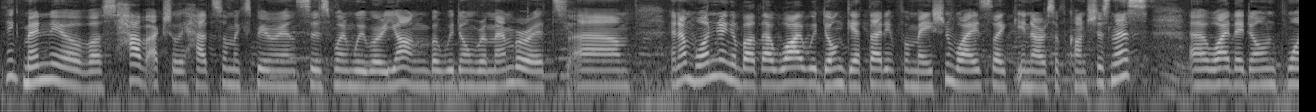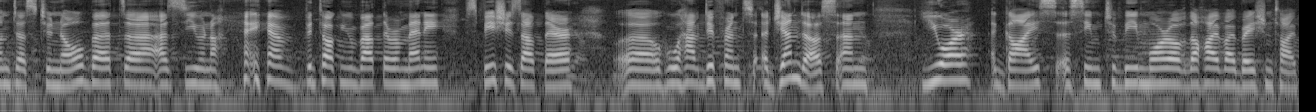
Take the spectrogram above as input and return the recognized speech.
I think many of us have actually had some experiences when we were young, but we don't remember it. Um, and I'm wondering about that, why we don't get that information, why it's like in our subconsciousness, uh, why they don't want us to know. But uh, as you and I have been talking about, there are many species out there uh, who have different agendas. and your guys uh, seem to be more of the high vibration type.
